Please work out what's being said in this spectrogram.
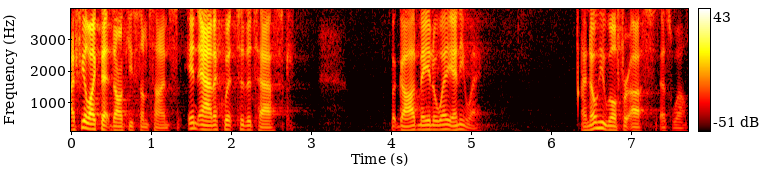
I feel like that donkey sometimes, inadequate to the task, but God made a way anyway. I know he will for us as well.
